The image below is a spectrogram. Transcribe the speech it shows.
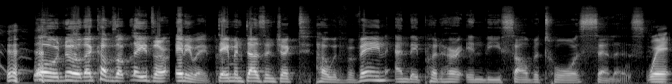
oh no, that comes up later. Anyway, Damon does inject her with Vervain and they put her in the Salvatore cellars. where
